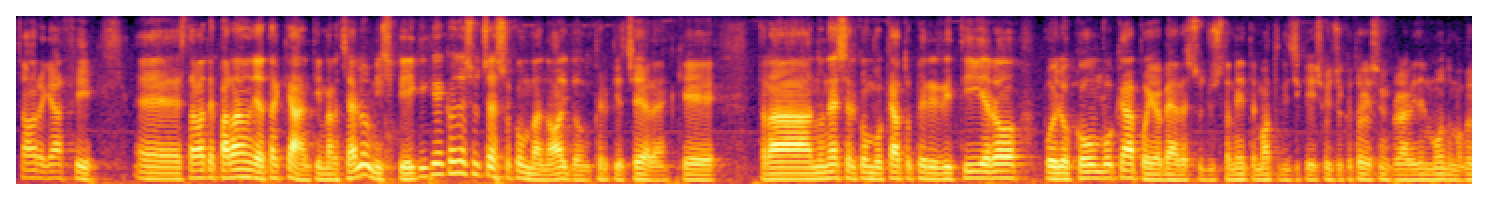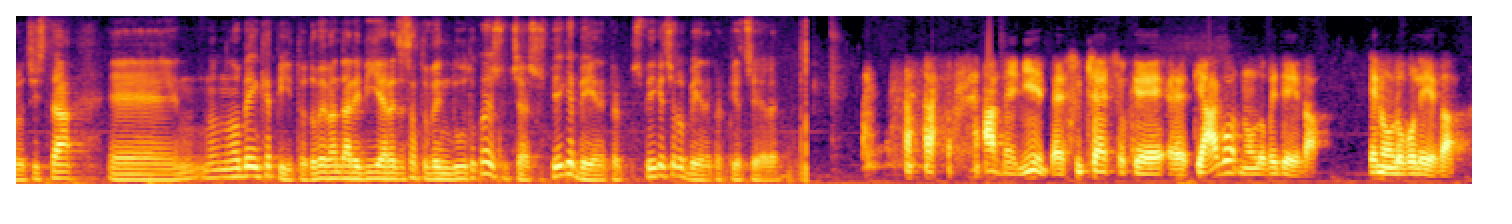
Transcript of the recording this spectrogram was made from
Ciao ragazzi, Eh, stavate parlando di attaccanti. Marcello, mi spieghi che cosa è successo con Van Hooydonk, per piacere? Che tra non essere convocato per il ritiro, poi lo convoca, poi vabbè adesso giustamente Motti dice che i suoi giocatori sono i più bravi del mondo, ma quello ci sta. Eh, non, non ho ben capito, doveva andare via, era già stato venduto. Cosa è successo? Spiega bene, per- spiegacelo bene per piacere. ah beh, niente, è successo che eh, Tiago non lo vedeva e non lo voleva.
